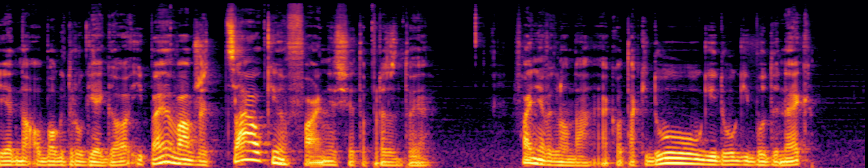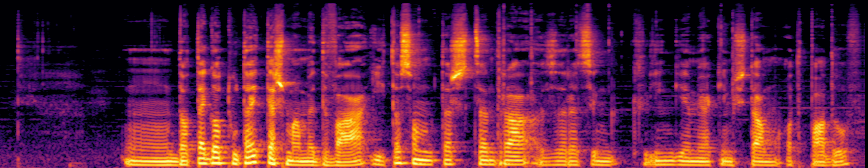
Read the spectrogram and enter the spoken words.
jedno obok drugiego, i powiem Wam, że całkiem fajnie się to prezentuje. Fajnie wygląda, jako taki długi, długi budynek. Mm, Do tego tutaj też mamy dwa i to są też centra z recyklingiem jakimś tam odpadów.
